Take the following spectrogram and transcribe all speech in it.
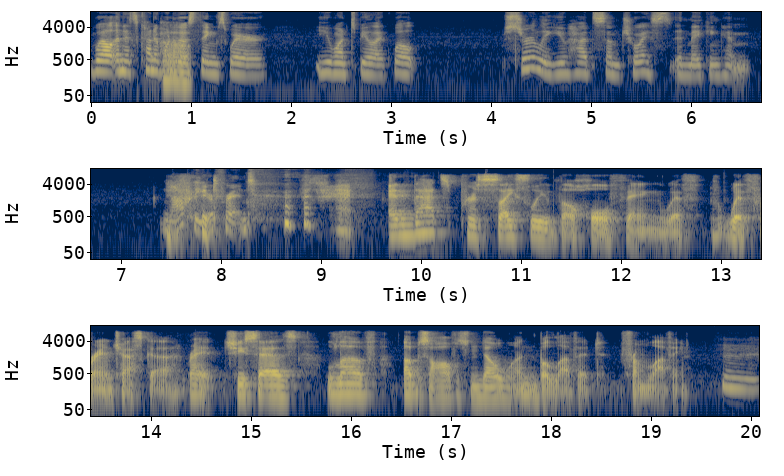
Well, and it's kind of one uh, of those things where you want to be like, well, surely you had some choice in making him not right. be your friend. and that's precisely the whole thing with with Francesca, right? She says, "Love absolves no one beloved from loving," hmm.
